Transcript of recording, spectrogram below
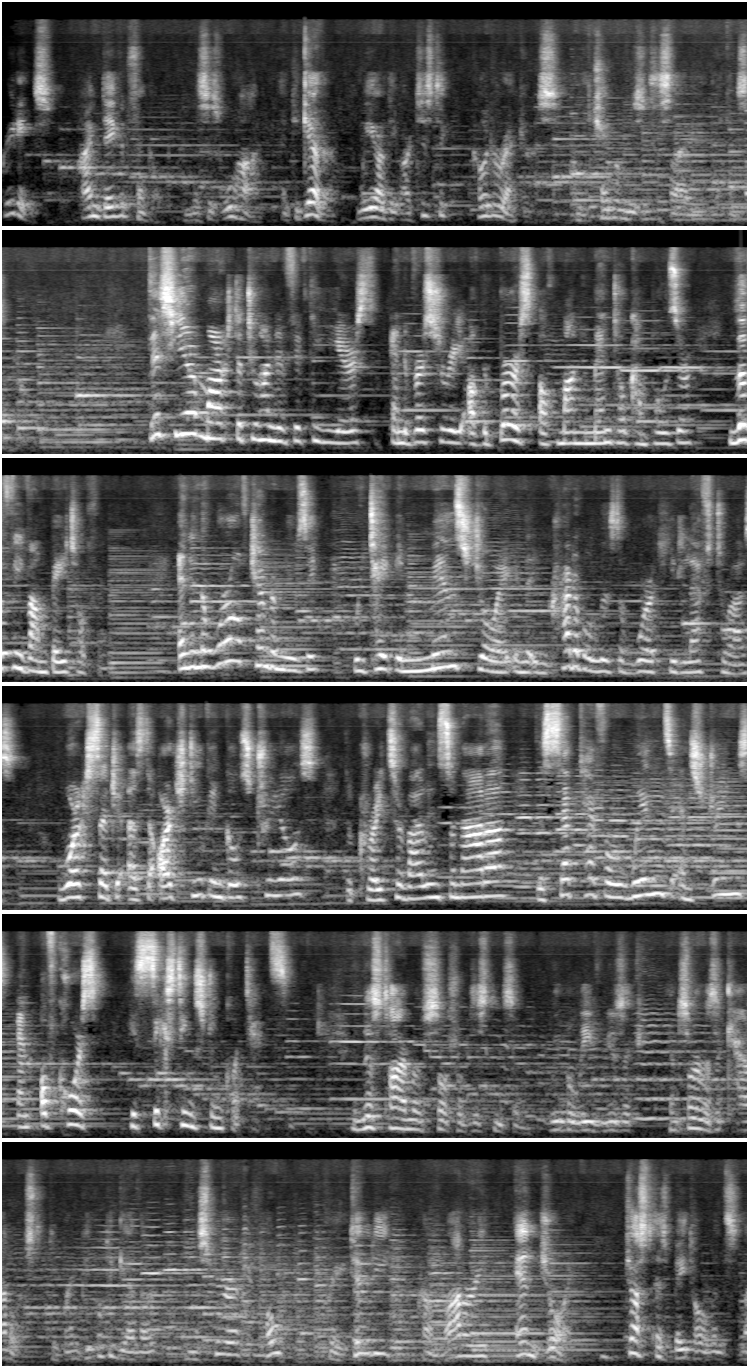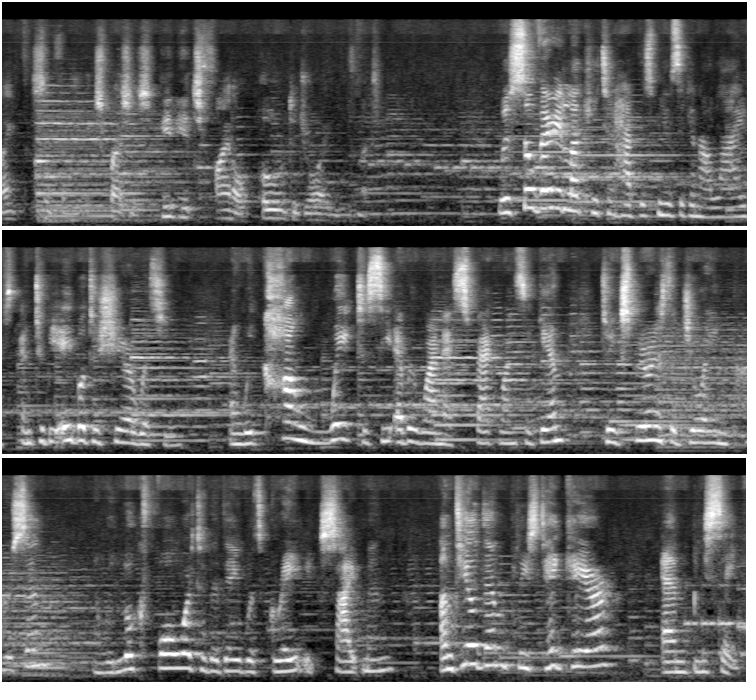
Greetings, I'm David Finckel, and this is Wu Han, and together we are the artistic co-directors of the Chamber Music Society of Lincoln Center. This year marks the 250 years anniversary of the birth of monumental composer Ludwig van Beethoven. And in the world of chamber music, we take immense joy in the incredible list of work he left to us. Works such as the Archduke and Ghost Trios, the Kreutzer Violin Sonata, the Septet for Winds and Strings, and of course, his 16 string quartets. In this time of social distancing, we believe music can serve as a catalyst to bring people together in the spirit of hope, creativity, camaraderie, and joy, just as Beethoven's Ninth Symphony expresses in its final Ode to Joy movement. We're so very lucky to have this music in our lives and to be able to share with you. And we can't wait to see everyone at SPAC once again to experience the joy in person. And we look forward to the day with great excitement. Until then, please take care and be safe.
